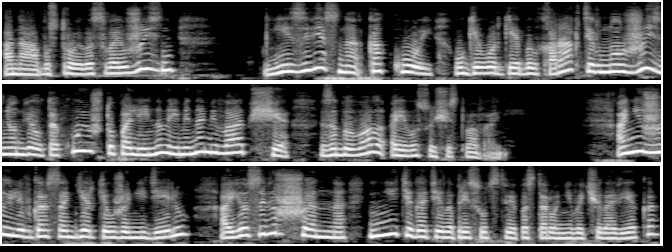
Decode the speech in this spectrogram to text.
она обустроила свою жизнь. Неизвестно, какой у Георгия был характер, но жизнь он вел такую, что Полина временами вообще забывала о его существовании. Они жили в Гарсоньерке уже неделю, а ее совершенно не тяготило присутствие постороннего человека.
